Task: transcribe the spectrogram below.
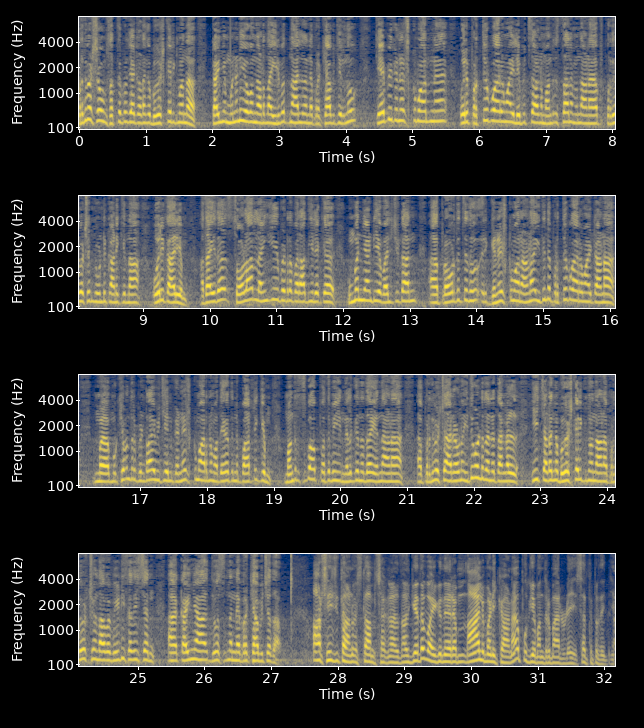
പ്രതിപക്ഷവും സത്യപ്രതിജ്ഞാ ചടങ്ങ് ബഹിഷ്കരിക്കുമെന്ന് കഴിഞ്ഞ മുന്നണി യോഗം നടന്ന ഇരുപത്തിനാലിന് തന്നെ പ്രഖ്യാപിച്ചിരുന്നു. കെ പി ഗണേഷ് കുമാറിന് ഒരു പ്രത്യുപകാരമായി ലഭിച്ചതാണ് മന്ത്രിസ്ഥാനം എന്നാണ് പ്രതിപക്ഷം ചൂണ്ടിക്കാണിക്കുന്ന ഒരു കാര്യം. അതായത് സോളാർ ലൈംഗിക പീഡന പരാതിയിലേക്ക് ഉമ്മൻചാണ്ടിയെ വലിച്ചിട്ടാൻ ആ, പ്രവർത്തിച്ചത് ഗണേഷ് കുമാറാണ്. ഇതിന്റെ പ്രത്യുപകാരമായിട്ടാണ് മുഖ്യമന്ത്രി പിണറായി വിജയൻ ഗണേഷ് കുമാറിനും അദ്ദേഹത്തിന്റെ പാർട്ടിക്കും മന്ത്രിസഭാ പദവി നൽകുന്നത് എന്നാണ് പ്രതിപക്ഷ ആരോപണം. ഇതുകൊണ്ട് തന്നെ തങ്ങൾ ഈ ചടങ്ങ് ബഹിഷ്കരിക്കുന്നുവെന്നാണ് പ്രതിപക്ഷ നേതാവ് വി. ഡി. സതീശൻ കഴിഞ്ഞ ദിവസം തന്നെ പ്രഖ്യാപിച്ചത്. ആർ ശ്രീജിത്താണ് വിശദാംശങ്ങൾ നൽകിയത് വൈകുന്നേരം നാല് മണിക്കാണ് പുതിയ മന്ത്രിമാരുടെ സത്യപ്രതിജ്ഞ.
